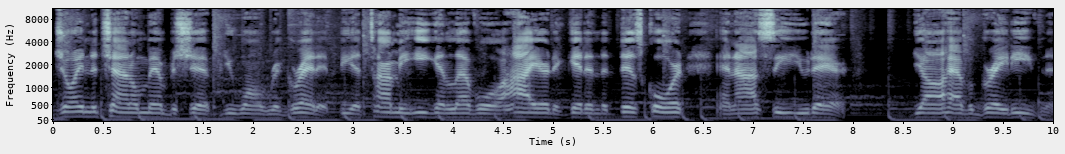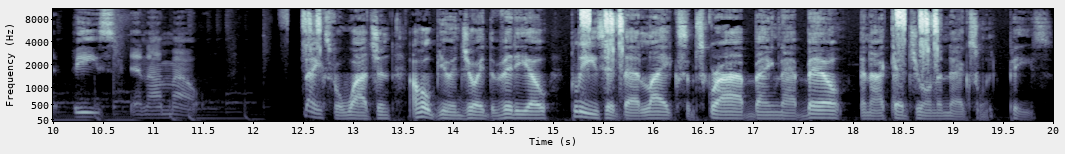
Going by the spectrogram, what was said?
Join the channel membership. You won't regret it. Be a Tommy Egan level or higher to get in the Discord, and I'll see you there. Y'all have a great evening. Peace, and I'm out. Thanks for watching. I hope you enjoyed the video. Please hit that like, subscribe, bang that bell, and I'll catch you on the next one. Peace.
